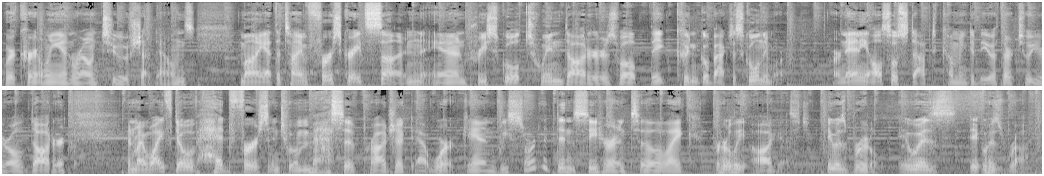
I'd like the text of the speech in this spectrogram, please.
we're currently in round two of shutdowns. My, at the time, first grade son and preschool twin daughters, well, they couldn't go back to school anymore. Our nanny also stopped coming to be with our two year old daughter, and my wife dove headfirst into a massive project at work, and we sort of didn't see her until like early August. It was brutal. It was it was rough.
